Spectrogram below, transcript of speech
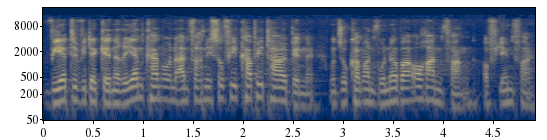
Werte wieder generieren kann und einfach nicht so viel Kapital binde. Und so kann man wunderbar auch anfangen, auf jeden Fall.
